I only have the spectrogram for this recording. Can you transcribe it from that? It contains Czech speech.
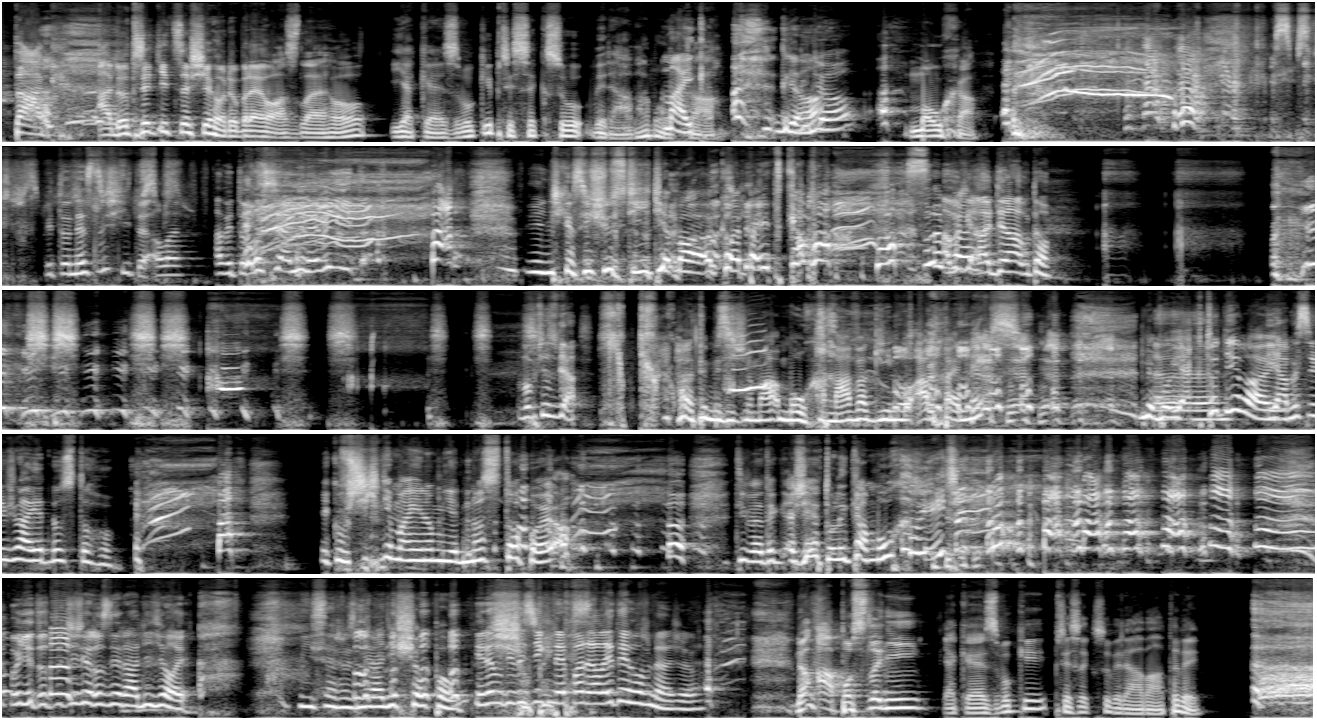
Tak, a do třetice všeho dobrého a zlého, jaké zvuky při sexu vydává moucha? Mike. Kdo? Jo? Moucha. Vy to neslyšíte, ale... A vy to vlastně ani nevidíte. Jenička si šustí těma klepejtkama A, a dělám to. Občas dělá. Ale ty myslíš, že má moucha má vagínu a penis? Nebo jak to dělají? Já myslím, že má jedno z toho. Jako všichni mají jenom jedno z toho, jo? Ty tak, a že je tolika much, víš? Oni to totiž hrozně rádi dělají. Oni se hrozně rádi šoupou. Jenom kdyby z nich nepadaly ty hovna, že jo? No a poslední, jaké zvuky při sexu vydáváte vy?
